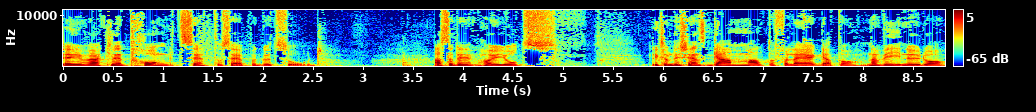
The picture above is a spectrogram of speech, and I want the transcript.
Det är ju verkligen ett trångt sätt att se på Guds ord. Alltså det har ju gjorts, liksom det känns gammalt och förlegat och när vi nu då,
